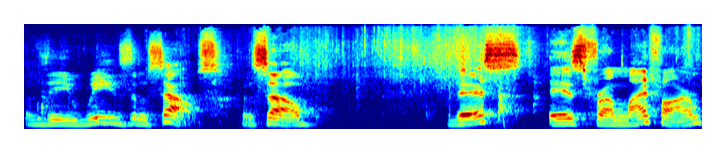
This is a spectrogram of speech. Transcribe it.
the weeds themselves. And so, this is from my farm.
